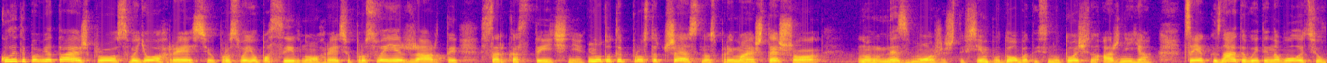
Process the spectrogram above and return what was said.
Коли ти пам'ятаєш про свою агресію, про свою пасивну агресію, про свої жарти саркастичні, ну то ти просто чесно сприймаєш те, що ну не зможеш ти всім подобатись, ну точно аж ніяк. Це як знаєте, вийти на вулицю в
